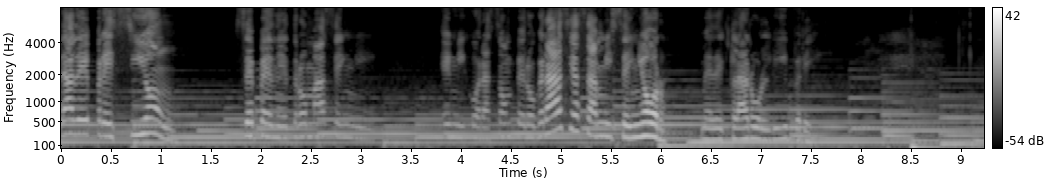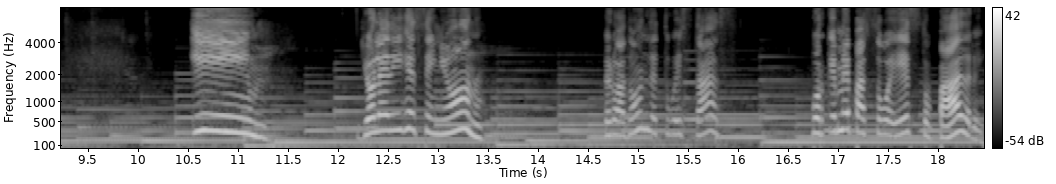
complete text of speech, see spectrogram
la depresión se penetró más en en mi corazón. Pero gracias a mi Señor me declaro libre. Y yo le dije, Señor, pero ¿a dónde tú estás? ¿Por qué me pasó esto, Padre?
